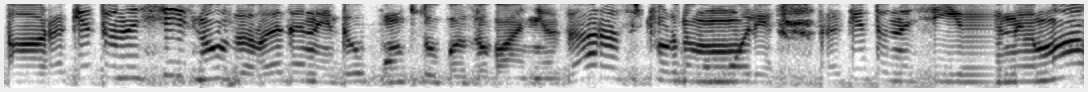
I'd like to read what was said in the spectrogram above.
А ракетоносій знов заведений до пункту базування. Зараз в Чорному морі ракетоносіїв нема.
